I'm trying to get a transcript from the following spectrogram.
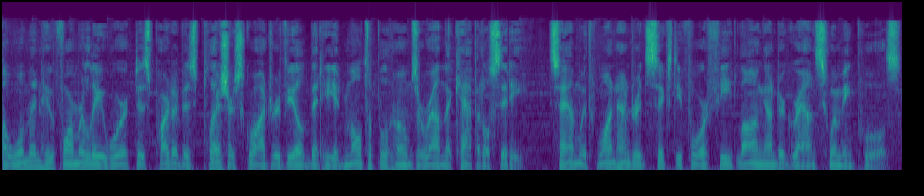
A woman who formerly worked as part of his pleasure squad revealed that he had multiple homes around the capital city, Sam with 164 feet long underground swimming pools.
